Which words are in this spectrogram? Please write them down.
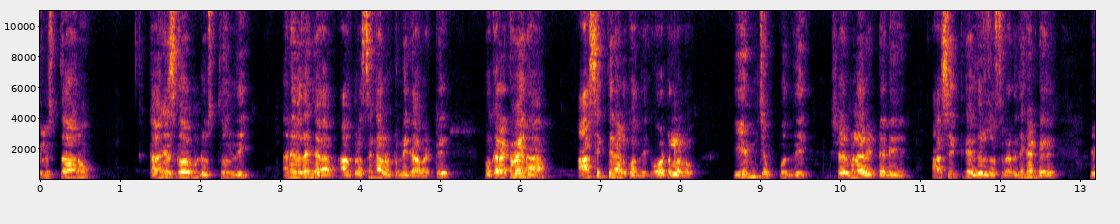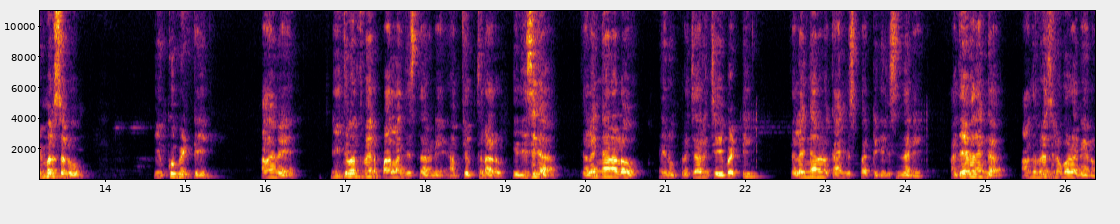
గెలుస్తాను కాంగ్రెస్ గవర్నమెంట్ వస్తుంది అనే విధంగా ఆమె ప్రసంగాలు ఉంటున్నాయి కాబట్టి ఒక రకమైన ఆసక్తి నెలకొంది ఓటర్లలో. ఏం చెప్పుద్ది షర్మిలారెడ్డి అని ఆసక్తిగా ఎదురు చూస్తున్నారు. ఎందుకంటే విమర్శలు ఎక్కువ పెట్టి ఆమె నీతివంతమైన పాలన అందిస్తారని ఆమె చెప్తున్నారు. ఈ దిశగా తెలంగాణలో నేను ప్రచారం చేయబట్టి తెలంగాణలో కాంగ్రెస్ పార్టీ గెలిచిందని అదేవిధంగా ఆంధ్రప్రదేశ్లో కూడా నేను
